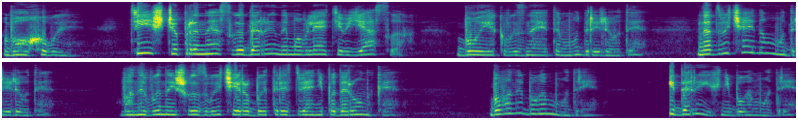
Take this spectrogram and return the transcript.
Волхви, ті, що принесли дари немовляті в яслах, були, як ви знаєте, мудрі люди, надзвичайно мудрі люди. Вони винайшли звичай робити різдвяні подарунки, бо вони були мудрі, і дари їхні були мудрі.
